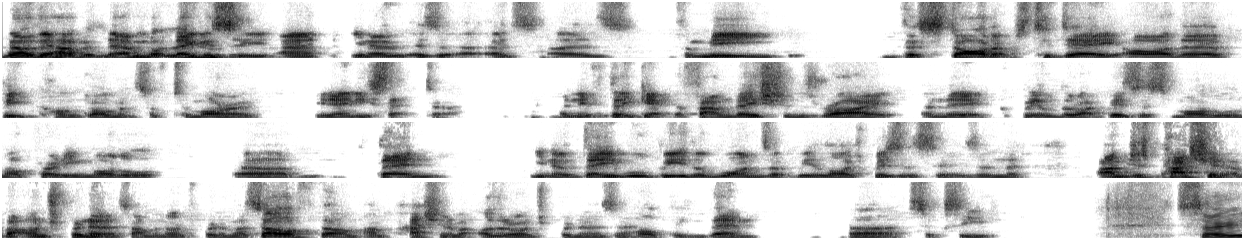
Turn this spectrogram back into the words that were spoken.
No they haven't. They haven't got legacy. And you know as as as for me the startups today are the big conglomerates of tomorrow in any sector. And if they get the foundations right and they build the right business model and operating model uh, then you know they will be the ones that be large businesses. And the, i'm just passionate about entrepreneurs. I'm an entrepreneur myself I'm, I'm passionate about other entrepreneurs and helping them uh, succeed so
